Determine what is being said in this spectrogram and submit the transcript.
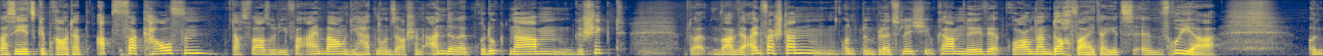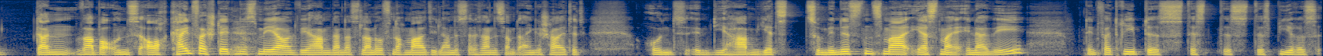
was ihr jetzt gebraut habt, abverkaufen. Das war so die Vereinbarung. Die hatten uns auch schon andere Produktnamen geschickt. Da waren wir einverstanden und plötzlich kam, nee, wir brauchen dann doch weiter, jetzt im Frühjahr. Und dann war bei uns auch kein Verständnis ja. mehr und wir haben dann das Landhof nochmal, die Landes das Landesamt eingeschaltet und ähm, die haben jetzt zumindest mal erstmal NRW den Vertrieb des, des, des, des Bieres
